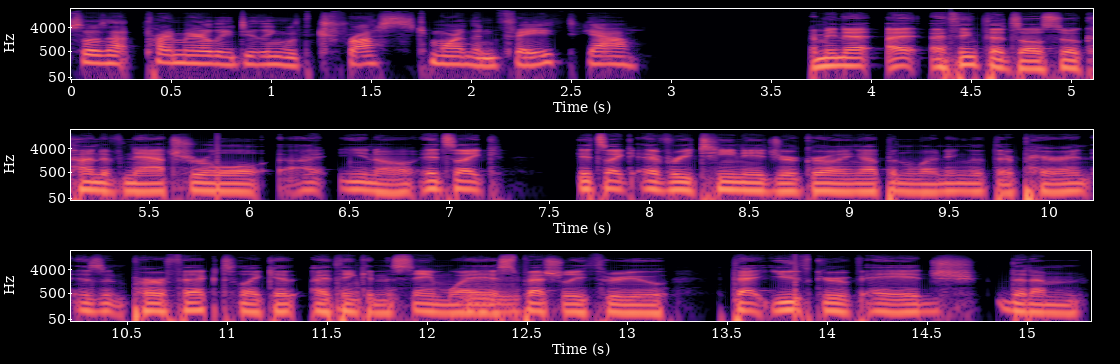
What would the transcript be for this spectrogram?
So is that primarily dealing with trust more than faith? Yeah. I mean, I, I I think that's also kind of natural. I, you know, it's like it's like every teenager growing up and learning that their parent isn't perfect. Like it, I think in the same way, Mm. especially through that youth group age that I'm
